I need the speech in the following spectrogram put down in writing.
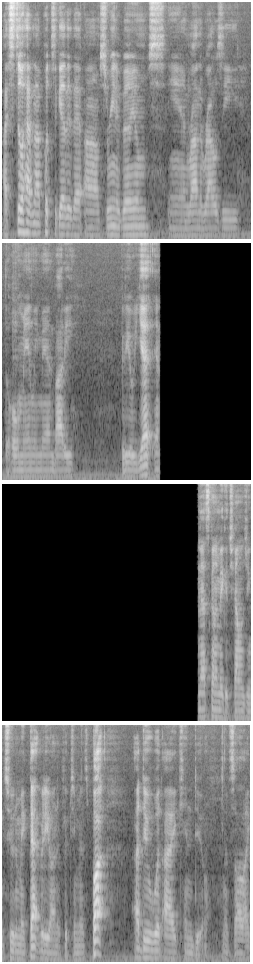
I still have not put together that um, Serena Williams and Ronda Rousey, the whole manly man body video yet and and that's gonna make it challenging too to make that video under 15 minutes but I do what I can do. That's all I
